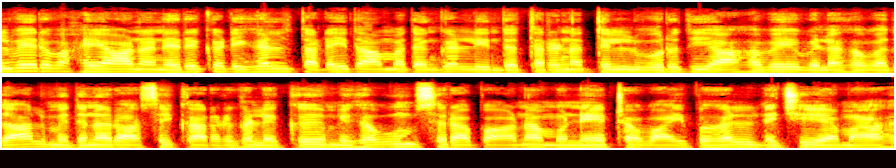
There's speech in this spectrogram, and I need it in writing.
பல்வேறு வகையான நெருக்கடிகள் தடை தாமதங்கள் இந்த தருணத்தில் உறுதியாகவே விலகுவதால் மிதனராசிக்காரர்களுக்கு மிகவும் சிறப்பான முன்னேற்ற வாய்ப்புகள் நிச்சயமாக.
